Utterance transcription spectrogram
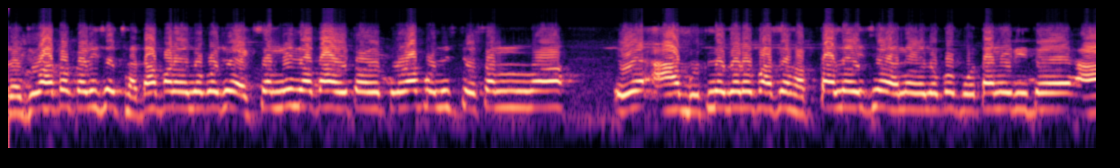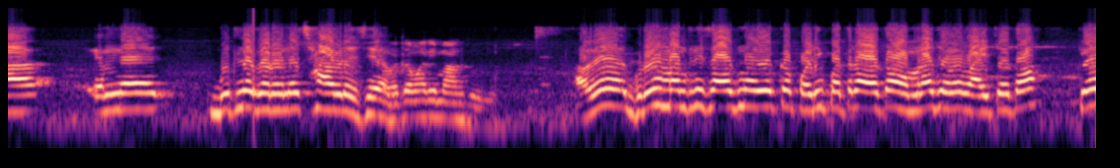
રજૂઆતો કરી છે. છતાં પણ એ લોકો જો એક્શન નહીં લેતા હોય તો એ પુણા પોલીસ સ્ટેશન એ આ બુટલેગરો પાસે હપ્તા લે છે અને એ લોકો પોતાની રીતે આ એમને બુટલેગરોને છાવડે છે હવે તમારી માંગ શું છે? હવે ગૃહમંત્રી સાહેબનો એક પરિપત્ર હતો હમણાં જ હવે વાંચ્યો હતો કે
